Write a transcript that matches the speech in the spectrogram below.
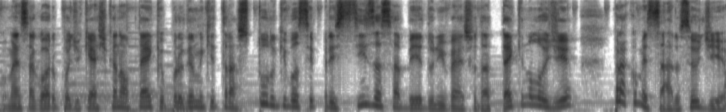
começa agora o podcast Canaltech, o programa que traz tudo o que você precisa saber do universo da tecnologia para começar o seu dia.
